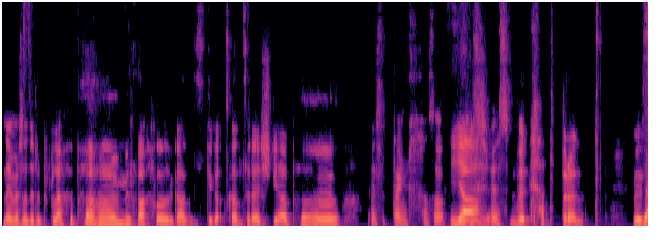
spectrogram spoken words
Dann haben wir so darüber gelacht, haha, wir fackeln das ganze, die- das ganze Rest ab. Also denke ich, also, Ja. wenn es wirklich hat gebrannt. Weil Ja.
